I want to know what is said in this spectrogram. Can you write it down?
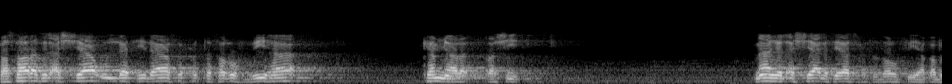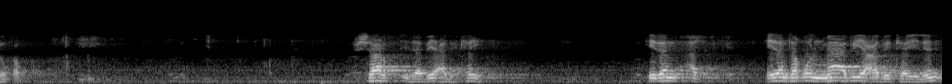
فصارت الأشياء التي لا يصح التصرف فيها كم يا رشيد؟ ما هي الأشياء التي لا يصح التصرف فيها قبل القبض؟ شرط إذا بيع بكيل. إذا إذا تقول ما بيع بكيل.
